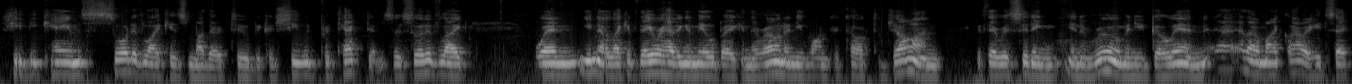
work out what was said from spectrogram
she became sort of like his mother too, because she would protect him. So, sort of like when, you know, like if they were having a meal break in their own and you wanted to talk to John, if they were sitting in a room and you'd go in, hello, Michael, how are you? He'd say,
